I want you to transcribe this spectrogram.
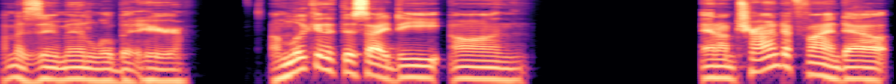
I'm gonna zoom in a little bit here. I'm looking at this ID on, and I'm trying to find out.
